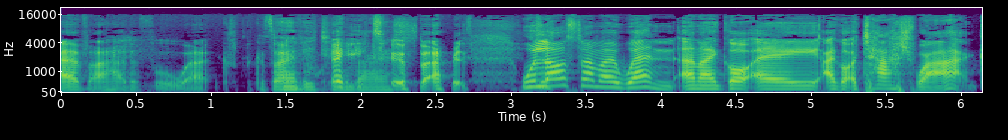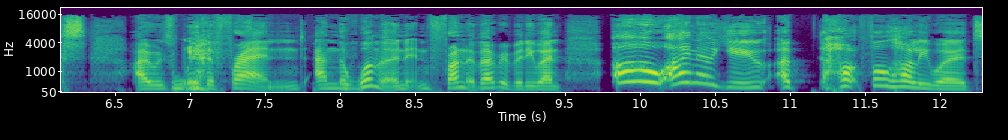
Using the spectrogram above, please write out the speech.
ever had a full wax because I'm too way too embarrassed. embarrassed. Well, last time I went and I got a I got a tash wax. I was with a friend, and the woman in front of everybody went, "Oh, I know you, uh, a hot full Hollywood."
